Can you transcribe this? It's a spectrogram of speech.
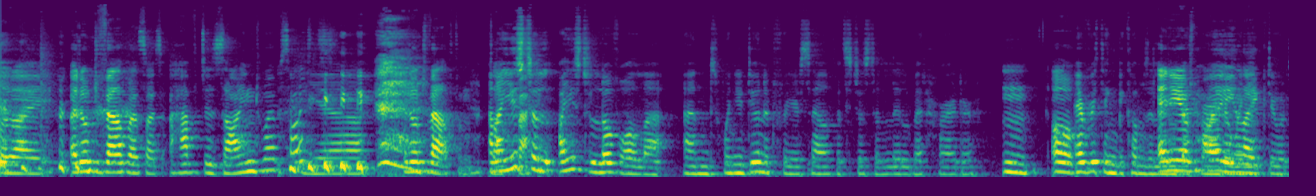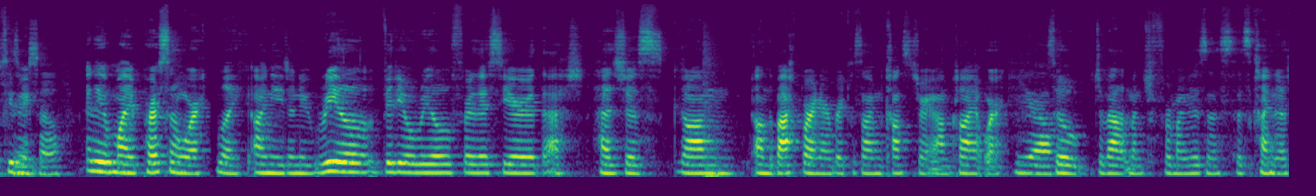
but I I don't develop websites. I have designed websites. yeah I don't develop them. and i used back- to i used to love all that and when you're doing it for yourself it's just a little bit harder Mm. Oh, everything becomes a little bit of my, harder when like, you do it for excuse me, yourself any of my personal work, like I need a new reel, video reel for this year that has just gone on the back burner because I'm concentrating on client work. Yeah. So development for my business has kind of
